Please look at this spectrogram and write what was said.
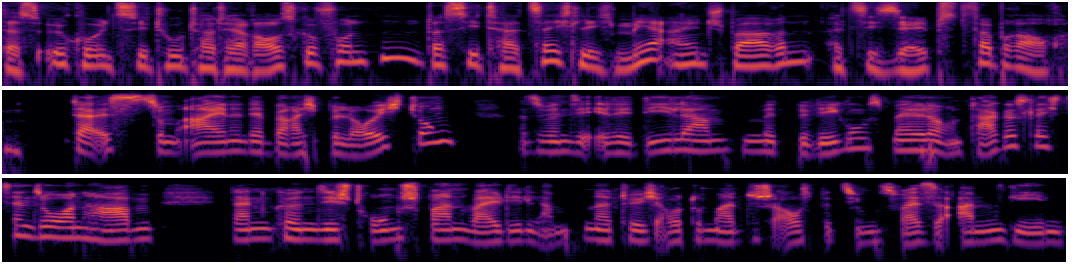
Das Öko-Institut hat herausgefunden, dass sie tatsächlich mehr einsparen, als sie selbst verbrauchen. Da ist zum einen der Bereich Beleuchtung. Also wenn Sie LED-Lampen mit Bewegungsmelder und Tageslichtsensoren haben, dann können Sie Strom sparen, weil die Lampen natürlich automatisch aus bzw. angehen.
